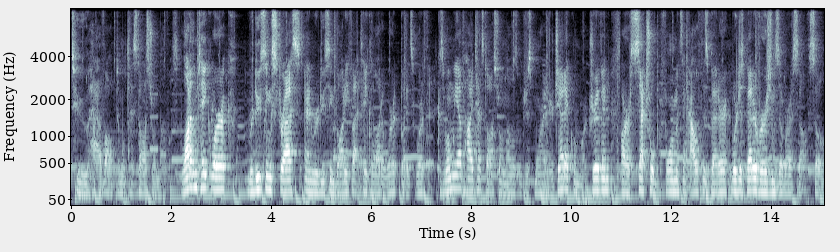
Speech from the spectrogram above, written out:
to have optimal testosterone levels. A lot of them take work, reducing stress and reducing body fat take a lot of work, but it's worth it. Because when we have high testosterone levels, we're just more energetic, we're more driven, our sexual performance and health is better. We're just better versions of ourselves. So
